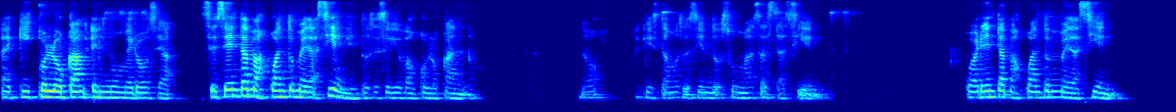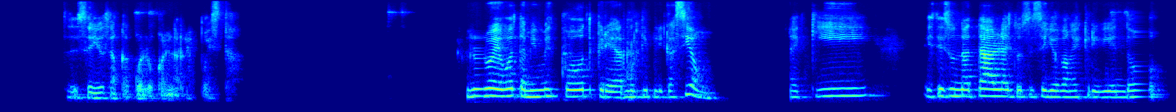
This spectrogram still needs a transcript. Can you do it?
Aquí colocan el número, o sea, 60 más cuánto me da 100, entonces ellos van colocando. ¿no? Aquí estamos haciendo sumas hasta 100. 40 más cuánto me da 100. Entonces ellos acá colocan la respuesta. Luego también me puedo crear multiplicación. Aquí, esta es una tabla, entonces ellos van escribiendo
